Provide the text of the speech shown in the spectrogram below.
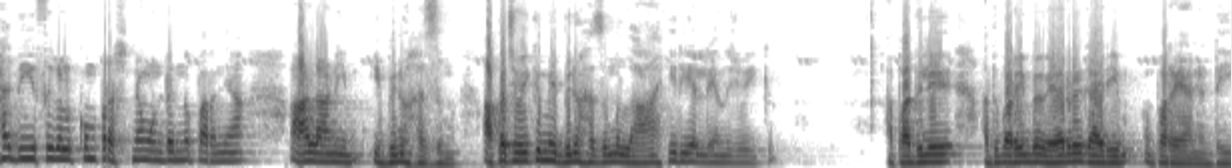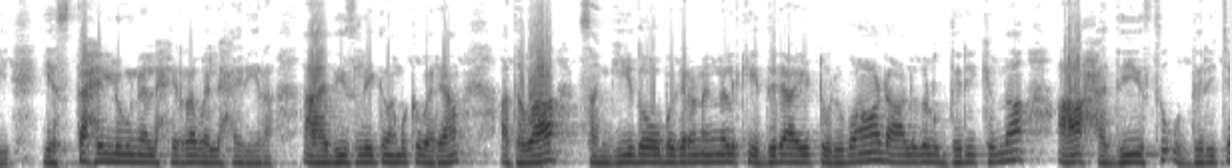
ഹദീസുകൾക്കും പ്രശ്നമുണ്ടെന്ന് പറഞ്ഞ ആളാണ് ഇബ്നു ഹസം. അപ്പോൾ ചോദിക്കും ഇബിനു ഹസം ലാഹിരി അല്ലേ എന്ന് ചോദിക്കും. അപ്പോൾ അതിൽ അത് പറയുമ്പോൾ വേറൊരു കാര്യം പറയാനുണ്ട്. ഈ യസ്തഹല്ലൂൻ അൽ ഹിറ വൽ ഹരീറ. ആ ഹദീസിലേക്ക് നമുക്ക് വരാം. അഥവാ സംഗീതോപകരണങ്ങൾക്ക് എതിരായിട്ട് ഒരുപാട് ആളുകൾ ഉദ്ധരിക്കുന്ന ആ ഹദീസ് ഉദ്ധരിച്ച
